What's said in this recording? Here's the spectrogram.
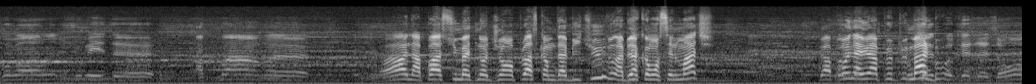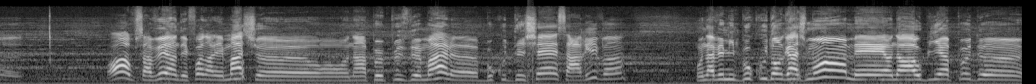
trop jouées de, à part. Ouais, on n'a pas su mettre notre jeu en place comme d'habitude, on a bien commencé le match. Puis après, on a eu un peu plus mal. pour quelle raison euh, Oh, vous savez, hein, des fois dans les matchs, euh, on a un peu plus de mal, euh, beaucoup de déchets, ça arrive. hein. On avait mis beaucoup d'engagement, mais on a oublié un peu de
